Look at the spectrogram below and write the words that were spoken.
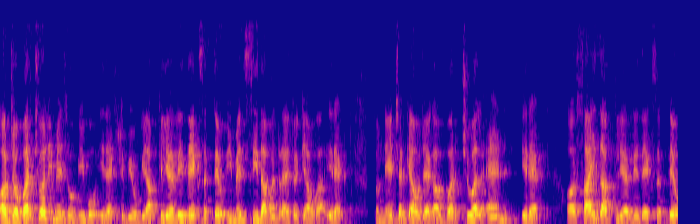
और जो वर्चुअल इमेज होगी, वो इरेक्ट भी होगी। आप क्लियरली देख सकते हो इमेज सीधा बन रहा है तो क्या होगा? इरेक्ट तो नेचर क्या हो जाएगा? वर्चुअल एंड इरेक्ट और साइज़ आप क्लियरली देख सकते हो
